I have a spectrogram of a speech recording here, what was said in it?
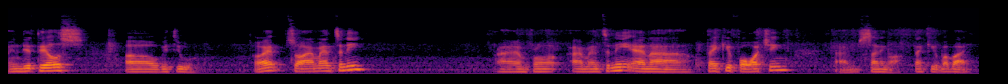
in details uh, with you. All right, so I'm Anthony. I'm from I'm Anthony, and uh, thank you for watching. I'm signing off. Thank you. Bye bye.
